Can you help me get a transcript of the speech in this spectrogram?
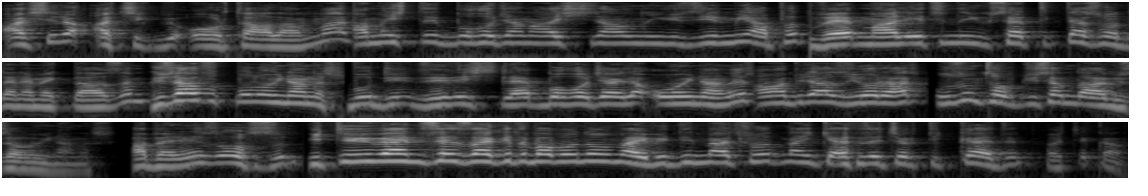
aşırı açık bir orta alan var. Ama işte bu hocanın aşinalığını 120 yapıp ve maliyetini de yükselttikten sonra denemek lazım. Güzel futbol oynanır. Bu di- dizilişle bu hocayla oynanır. Ama biraz yorar. Uzun topçuysam daha güzel oynanır. Haberiniz olsun. Videoyu beğendiyseniz like atıp abone olmayı, bildirimleri açmayı unutmayın. Kendinize çok dikkat edin. Hoşçakalın.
